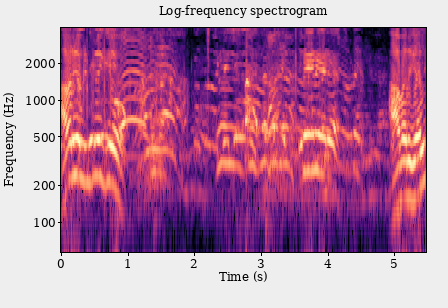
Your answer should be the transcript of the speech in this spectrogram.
அவர்கள் இன்றைக்கு அவர்கள்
